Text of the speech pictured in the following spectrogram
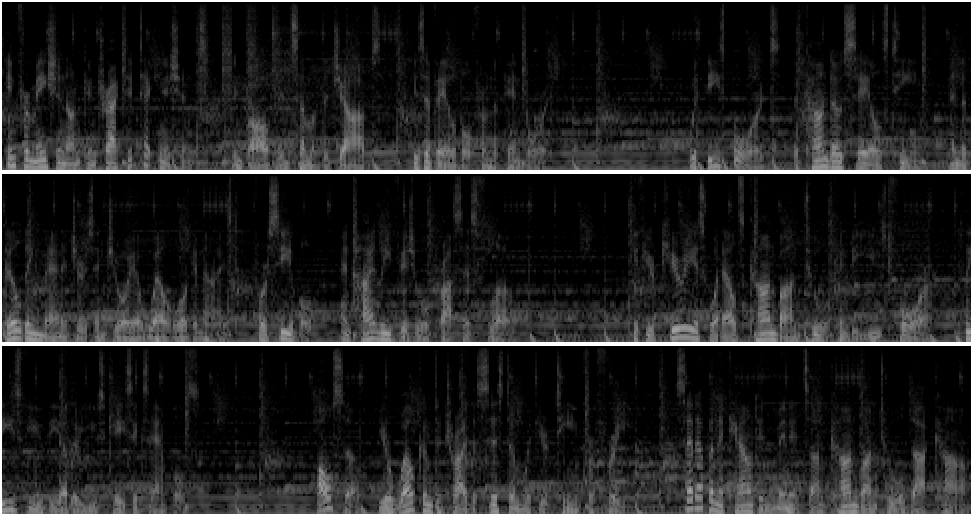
Information on contracted technicians involved in some of the jobs is available from the pinboard. With these boards, the condo sales team and the building managers enjoy a well-organized, foreseeable, and highly visual process flow. If you're curious what else Kanban tool can be used for, please view the other use case examples. Also, you're welcome to try the system with your team for free. Set up an account in minutes on kanbantool.com.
